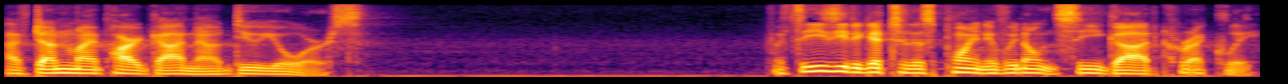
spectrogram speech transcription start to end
I've done my part, God, now do yours. It's easy to get to this point if we don't see God correctly.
